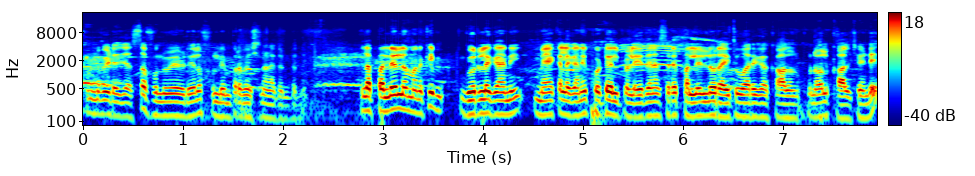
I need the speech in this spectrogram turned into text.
ఫుల్ వీడియో చేస్తా ఫుల్ వీడియోలో ఫుల్ ఇన్ఫర్మేషన్ అనేది ఉంటుంది. ఇలా పల్లెల్లో మనకి గొర్రెలు కానీ మేకలు కానీ పొట్టేలు పిల్లలు ఏదైనా సరే పల్లెల్లో రైతు వారిగా కావాలనుకున్న వాళ్ళు కాల్ చేయండి.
